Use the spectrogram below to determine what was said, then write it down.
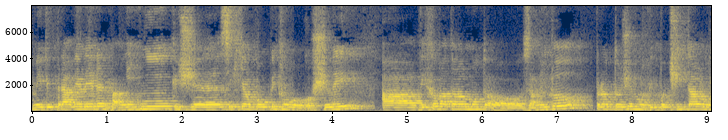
mi vyprávěl jeden pamětník, že si chtěl koupit novou košili a vychovatel mu to zamítl, protože mu vypočítal,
